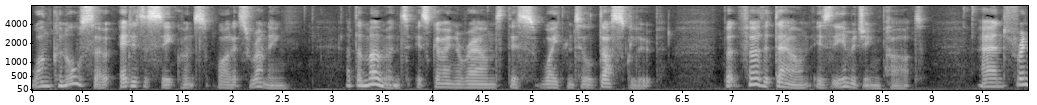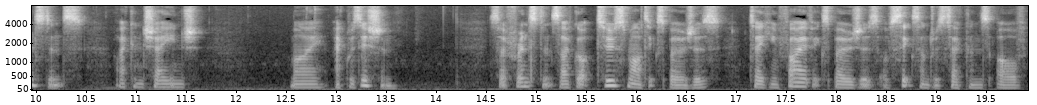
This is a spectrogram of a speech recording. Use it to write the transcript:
One can also edit a sequence while it's running. At the moment it's going around this wait until dusk loop, but further down is the imaging part, and for instance I can change my acquisition. So for instance I've got two smart exposures taking five exposures of 600 seconds of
